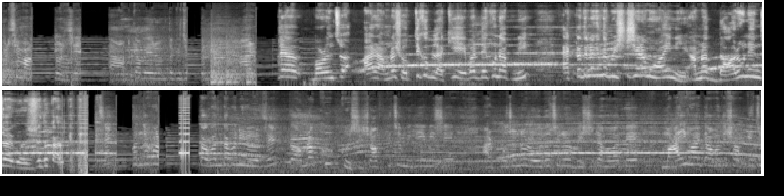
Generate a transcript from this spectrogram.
করছে মানুষ করছে। আটকাবে এরকম তো কিছু। আর বরঞ্চ আর আমরা সত্যি খুব লাকি এবার দেখুন আপনি একটা দিনও কিন্তু বৃষ্টি সেরকম হয়নি আমরা দারুণ এনজয় করেছি শুধু কালকে যখন যখন তখন তখনই হয়েছে তো আমরা খুব খুশি সব কিছু মিলিয়ে মিশে আর প্রচণ্ড রোদও ছিল বৃষ্টিটা হওয়াতে মাই হয়তো আমাদের সব কিছু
